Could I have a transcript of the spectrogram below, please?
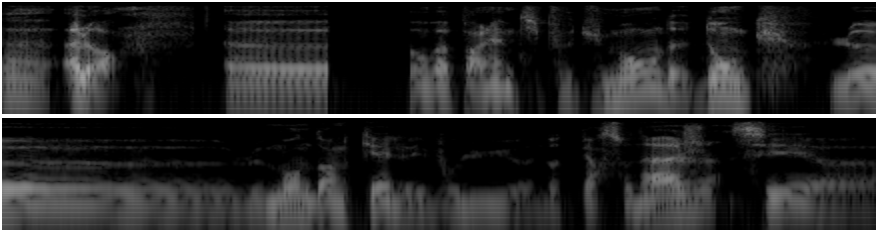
Euh, alors, euh, on va parler un petit peu du monde. Donc, le, le monde dans lequel évolue euh, notre personnage, c'est euh,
